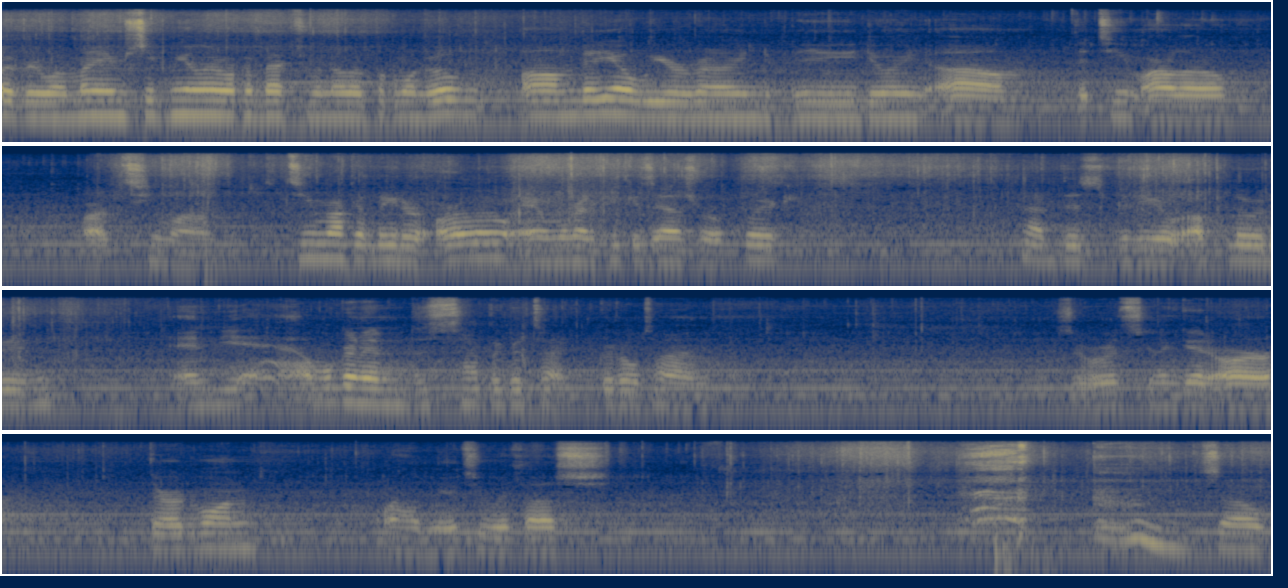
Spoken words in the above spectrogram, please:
everyone, my name is Jake Mueller. Welcome back to another Pokemon Go um, video. We are going to be doing um, the Team Arlo, or Team Arlo, the Team Rocket Leader Arlo, and we're going to kick his ass real quick. Have this video uploaded, and yeah, we're going to just have a good time, good old time. So we're just going to get our third one. We'll have Mewtwo with us. so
